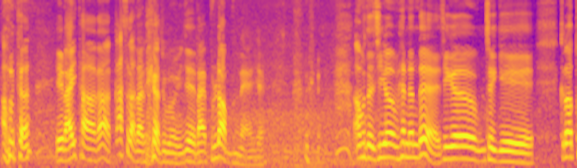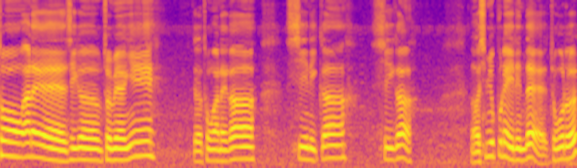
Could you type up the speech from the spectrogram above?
아무튼, 이 라이터가 가스가 다 돼가지고, 이제 라이, 불도 안 붙네, 이제. 아무튼 지금 했는데 지금 저기 끄라통 안에 지금 조명이 그통 안에가 C니까 C가 어 16분의 1인데 저거를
